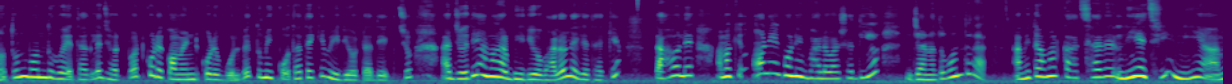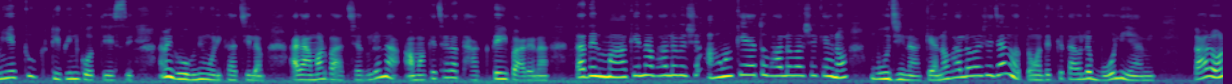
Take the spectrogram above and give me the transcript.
নতুন বন্ধু হয়ে থাকলে ঝটপট করে কমেন্ট করে বলবে তুমি কোথা থেকে ভিডিওটা দেখছ। আর যদি আমার ভিডিও ভালো লেগে থাকে, তাহলে আমাকে অনেক অনেক ভালোবাসা দিও। জানো তো বন্ধুরা, আমি তো আমার কাজ নিয়েছি, নিয়ে আমি একটু টিফিন করতে এসেছি। আমি ঘুগনি মুড়ি খাচ্ছিলাম। আর আমার বাচ্চাগুলো না আমাকে ছাড়া থাকতেই পারে না। তাদের মাকে না ভালোবেসে, আমাকে এত ভালোবাসে কেন? বুঝি না। কেন ভালোবাসে জানো? তোমাদেরকে তাহলে বলি আমি। কারণ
